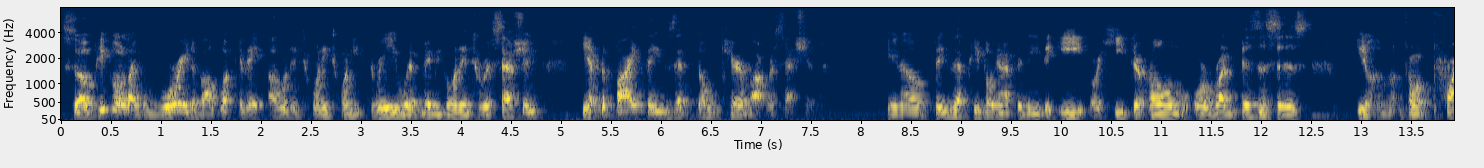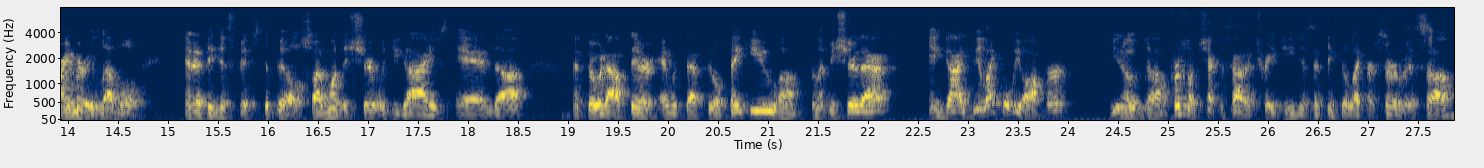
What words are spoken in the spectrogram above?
So people are like worried about what can they own in 2023 with maybe going into recession. You have to buy things that don't care about recession. You know, things that people are gonna have to need to eat or heat their home or run businesses. You know, from a primary level. And I think this fits the bill. So I want to share it with you guys and uh, and throw it out there. And with that, Phil, thank you um, for letting me share that. And guys, if you like what we offer, you know, uh, first of all, check us out at Trade Genius. I think you'll like our service. Uh,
